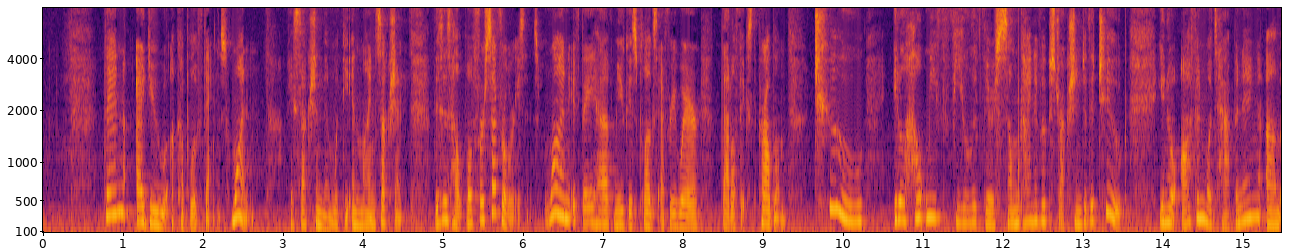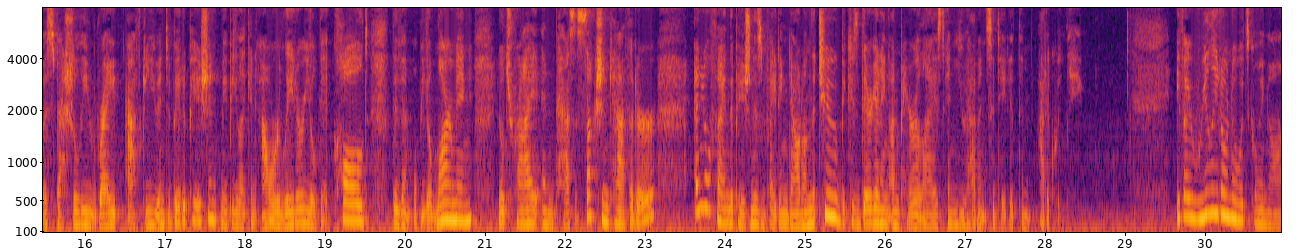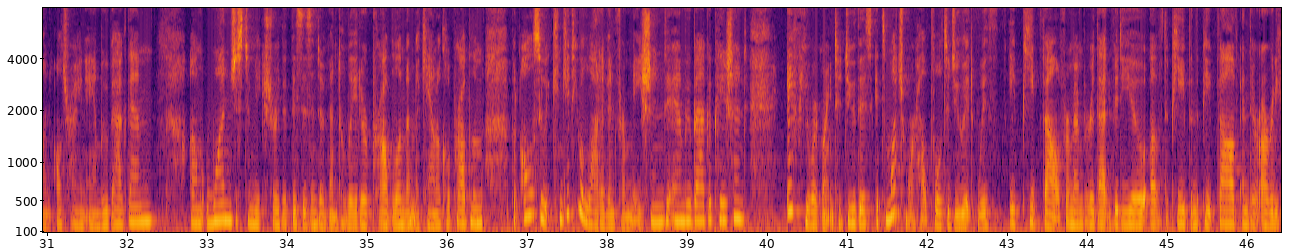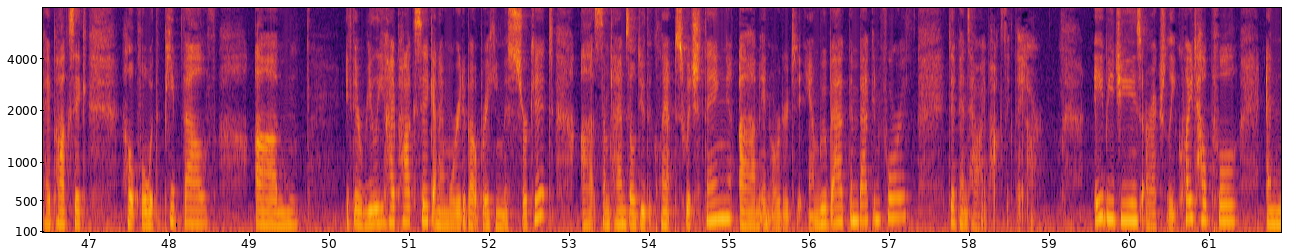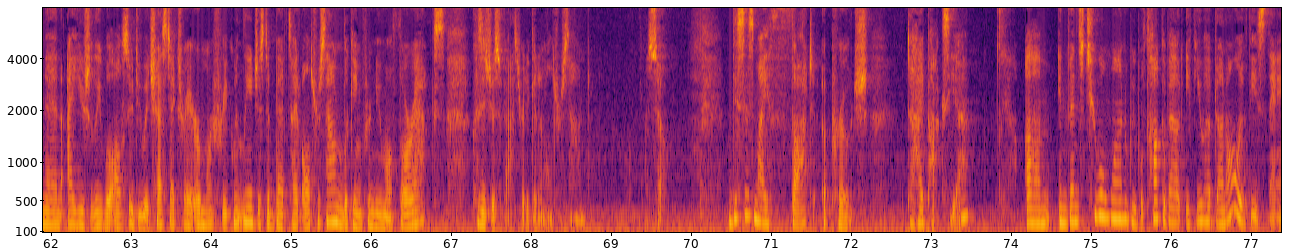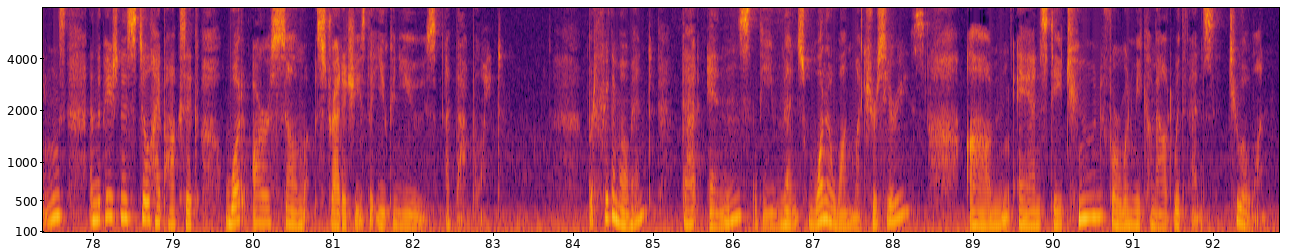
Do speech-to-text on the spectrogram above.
Then I do a couple of things. One, I suction them with the inline suction. This is helpful for several reasons. One, if they have mucus plugs everywhere, that'll fix the problem. Two, it'll help me feel if there's some kind of obstruction to the tube. You know, often what's happening, um, especially right after you intubate a patient, maybe like an hour later, you'll get called, the event will be alarming, you'll try and pass a suction catheter, and you'll find the patient is biting down on the tube because they're getting unparalyzed and you haven't sedated them adequately. If I really don't know what's going on, I'll try and ambu bag them. Um, one, just to make sure that this isn't a ventilator problem, a mechanical problem, but also it can give you a lot of information to ambu bag a patient. If you are going to do this, it's much more helpful to do it with a PEEP valve. Remember that video of the PEEP and the PEEP valve, and they're already hypoxic, helpful with the PEEP valve. Um, if they're really hypoxic and I'm worried about breaking the circuit, uh, sometimes I'll do the clamp switch thing um, in order to ambu bag them back and forth. Depends how hypoxic they are. ABGs are actually quite helpful, and then I usually will also do a chest x ray or more frequently just a bedside ultrasound looking for pneumothorax because it's just faster to get an ultrasound. So, this is my thought approach to hypoxia. Um, in VENTS 201, we will talk about if you have done all of these things and the patient is still hypoxic, what are some strategies that you can use at that point? But for the moment, that ends the VENTS 101 lecture series. Um, and stay tuned for when we come out with VENTS 201.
